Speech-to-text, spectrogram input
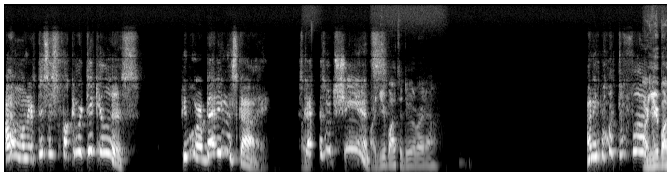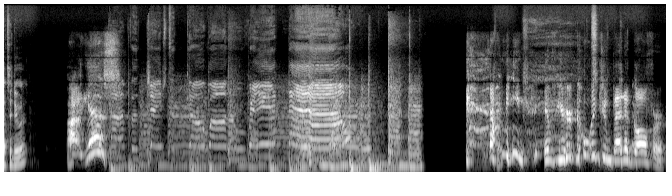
I don't wonder if this is fucking ridiculous. People are betting this guy. This Are you- guy has no chance. Are you about to do it right now? I mean, what the fuck? Are you about to do it? Uh, yes. I mean, if you're going to bet a golfer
